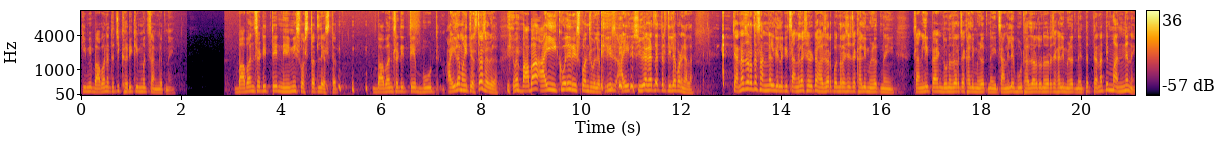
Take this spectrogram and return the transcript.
की मी बाबांना त्याची खरी किंमत सांगत नाही. बाबांसाठी ते नेहमी स्वस्तातले असतात. बाबांसाठी ते बूट आईला माहिती असतं सगळं. बाबा आई इक्वली रिस्पॉन्सिबल आहे. प्लीज आई शिव्या घातल्या तर तिला पण घाला. त्यांना जर आता सांगायला गेलं की चांगला शर्ट हजार पंधराशेच्या खाली मिळत नाही चांगली पॅन्ट दोन हजारच्या खाली मिळत नाही चांगले बूट हजार दोन हजारच्या खाली मिळत नाही तर त्यांना ते मान्य नाही.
